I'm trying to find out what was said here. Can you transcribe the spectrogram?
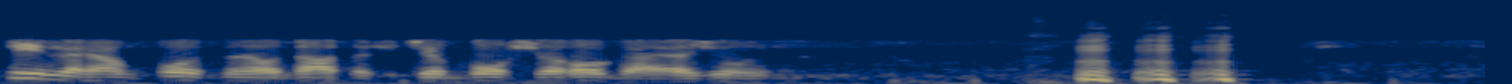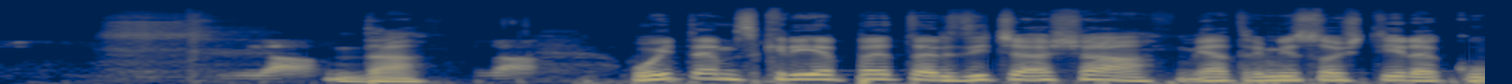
tineri am fost noi odată și ce boșorog ai ajuns. Da, Da. da. Uite, îmi scrie Peter, zice așa, mi-a trimis o știre cu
